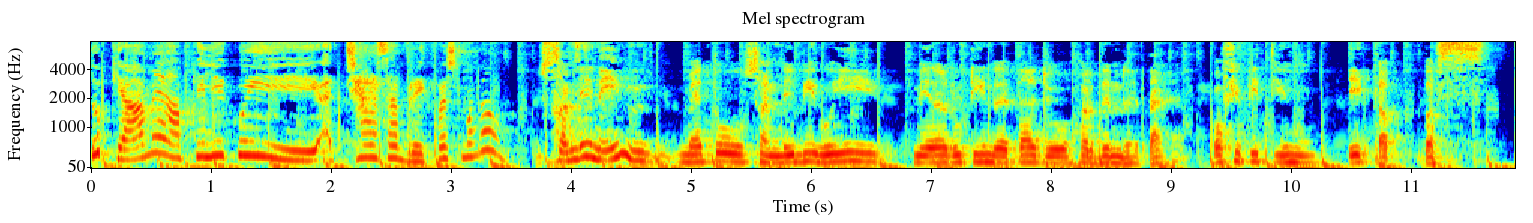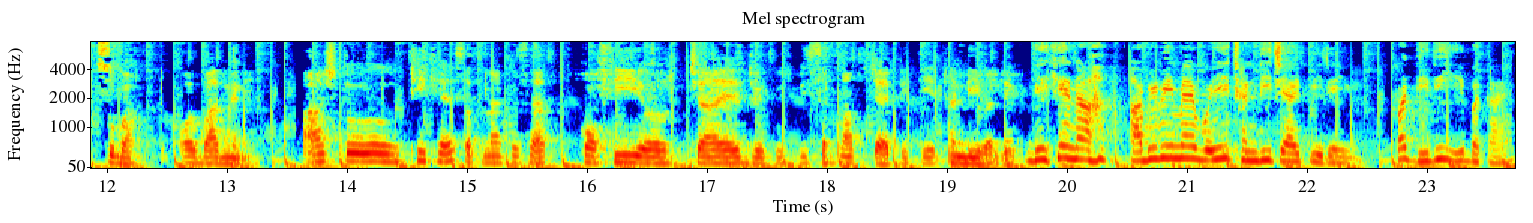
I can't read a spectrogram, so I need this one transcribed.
तो क्या मैं आपके लिए कोई अच्छा सा ब्रेकफास्ट मंगाऊं? संडे नहीं मैं तो संडे भी वही मेरा रूटीन रहता है जो हर दिन रहता है। कॉफ़ी पीती हूँ एक कप बस सुबह और बाद में नहीं। आज तो ठीक है सपना के साथ कॉफ़ी और चाय जो कुछ भी सपना तो चाय पीती है ठंडी वाली। देखिए ना अभी भी मैं वही ठंडी चाय पी रही हूँ। पर दीदी ये बताएँ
